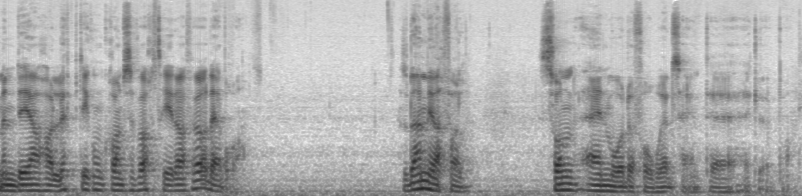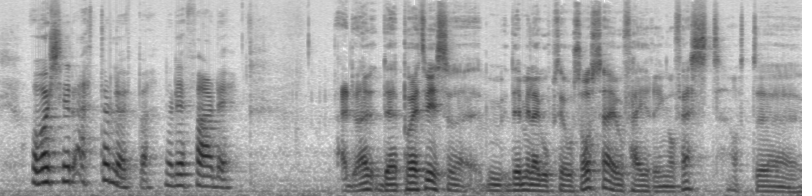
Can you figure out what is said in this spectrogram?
Men det å ha løpt i konkurransefart tre dager før, det er bra. Så vi i hvert fall Sånn er en måte å forberede seg til et løp på. Og hva skjer etter løpet, når de er ferdig? Det det på et vis Det vi legger opp til hos oss, er jo feiring og fest. At eh,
